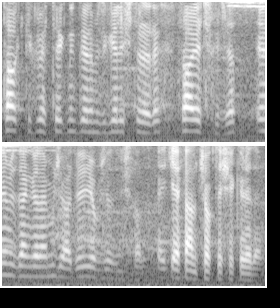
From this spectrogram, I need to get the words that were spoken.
taktik ve tekniklerimizi geliştirerek sahaya çıkacağız. Elimizden gelen mücadeleyi yapacağız inşallah. Peki efendim çok teşekkür ederim.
